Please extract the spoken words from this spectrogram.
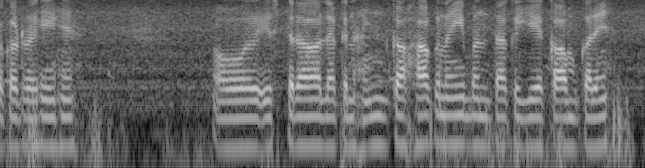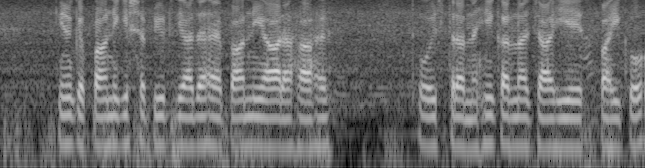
पकड़ रहे हैं। और इस तरह, लेकिन इनका हक नहीं बनता कि ये काम करें, क्योंकि पानी की स्पीड ज़्यादा है, पानी आ रहा है। तो इस तरह नहीं करना चाहिए इस भाई को।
